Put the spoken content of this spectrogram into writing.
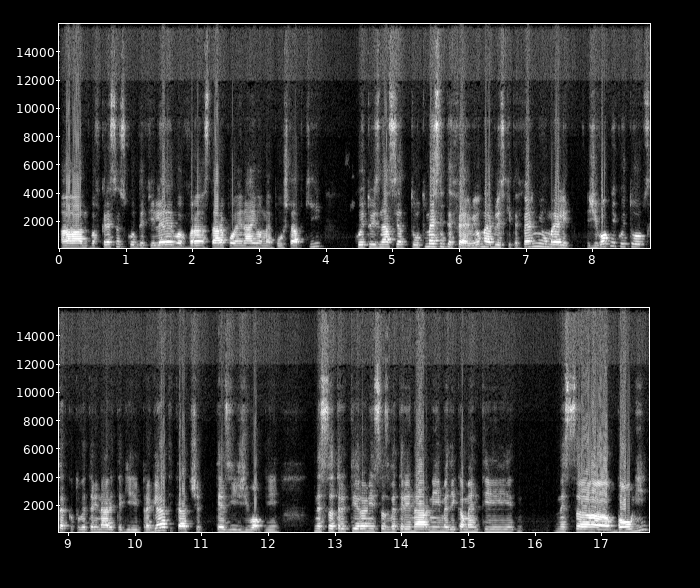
А, в Кресенско дефиле, в Стара планина имаме площадки, които изнасят от местните ферми, от най-близките ферми, умрели животни, които след като ветеринарите ги прегледат и казват, че тези животни не са третирани с ветеринарни медикаменти, не са болни,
